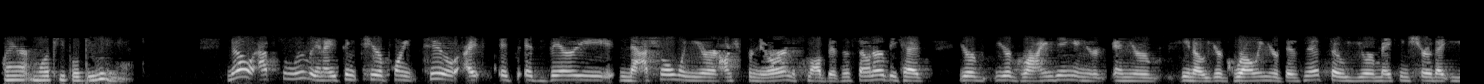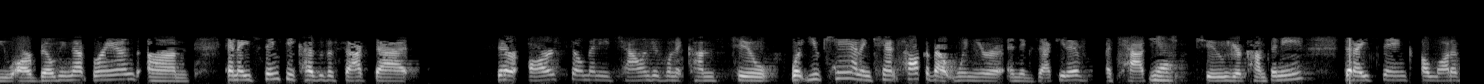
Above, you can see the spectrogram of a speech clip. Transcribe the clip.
why aren't more people doing it? No, absolutely. And I think to your point too, I, it's, it's very natural when you're an entrepreneur and a small business owner because you're, you're grinding and you're, and you're, you know, you're growing your business. So you're making sure that you are building that brand. Um, and I think because of the fact that there are so many challenges when it comes to what you can and can't talk about when you're an executive attached Yeah. to your company that I think a lot of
